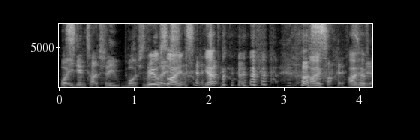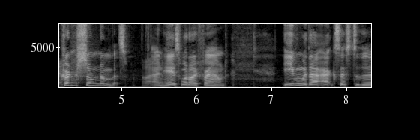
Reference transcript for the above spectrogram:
What you didn't actually watch? the Real list. science. Yep. I- Science, I have yeah. crunched some numbers, Right. and here's what I found. Even without access to the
